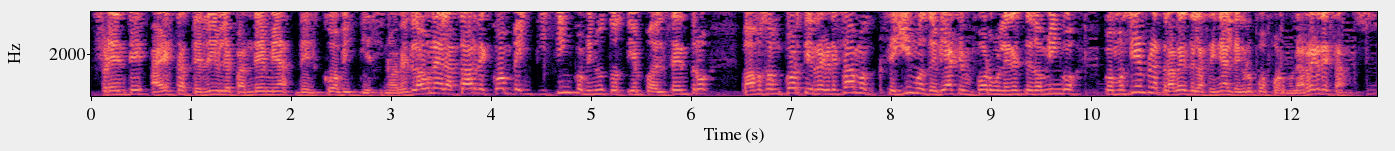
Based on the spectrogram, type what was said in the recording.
frente a esta terrible pandemia del COVID-19. Es la una de la tarde con 25 minutos tiempo del centro. Vamos a un corte y regresamos. Seguimos de viaje en Fórmula en este domingo, como siempre a través de la señal de Grupo Fórmula. Regresamos.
